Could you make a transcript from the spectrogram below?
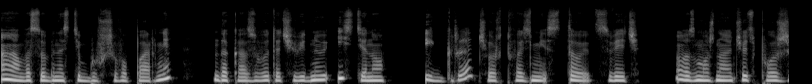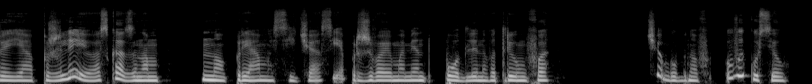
а в особенности бывшего парня, доказывают очевидную истину. Игра, черт возьми, стоит свеч. Возможно, чуть позже я пожалею о сказанном, но прямо сейчас я проживаю момент подлинного триумфа. Чё, Бубнов, выкусил?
